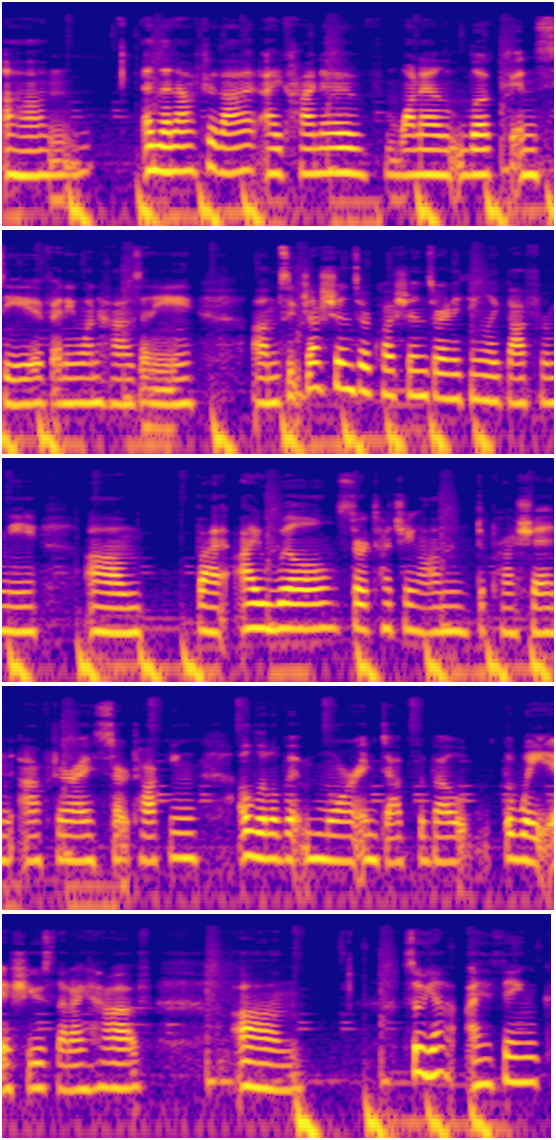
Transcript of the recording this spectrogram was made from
Um, and then after that, I kind of want to look and see if anyone has any um, suggestions or questions or anything like that for me. But I will start touching on depression after I start talking a little bit more in depth about the weight issues that I have. Um, so yeah, I think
